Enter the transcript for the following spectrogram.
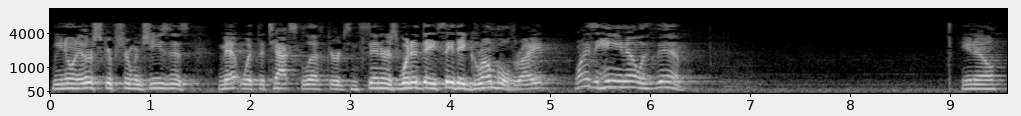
we know in other scripture when Jesus met with the tax collectors and sinners, what did they say? They grumbled, right? Why is he hanging out with them? You know,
